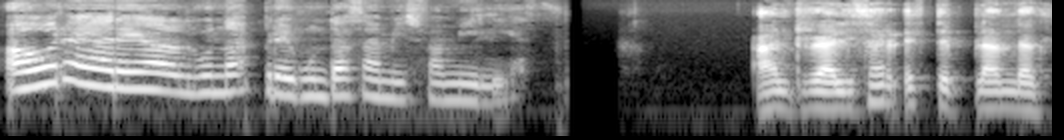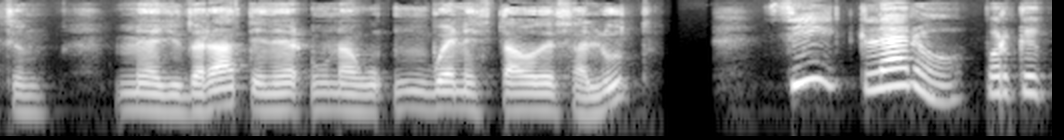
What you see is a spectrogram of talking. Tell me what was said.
Ahora haré algunas preguntas a mis familias. Al realizar este plan de acción, ¿me ayudará a tener un buen estado de salud? Sí, claro, porque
